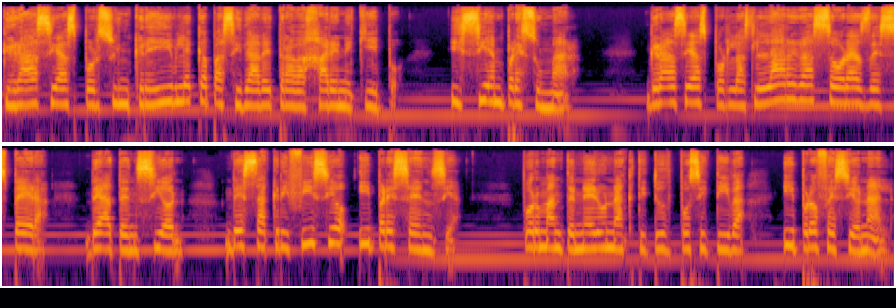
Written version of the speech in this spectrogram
Gracias por su increíble capacidad de trabajar en equipo y siempre sumar. Gracias por las largas horas de espera, de atención, de sacrificio y presencia, por mantener una actitud positiva y profesional.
